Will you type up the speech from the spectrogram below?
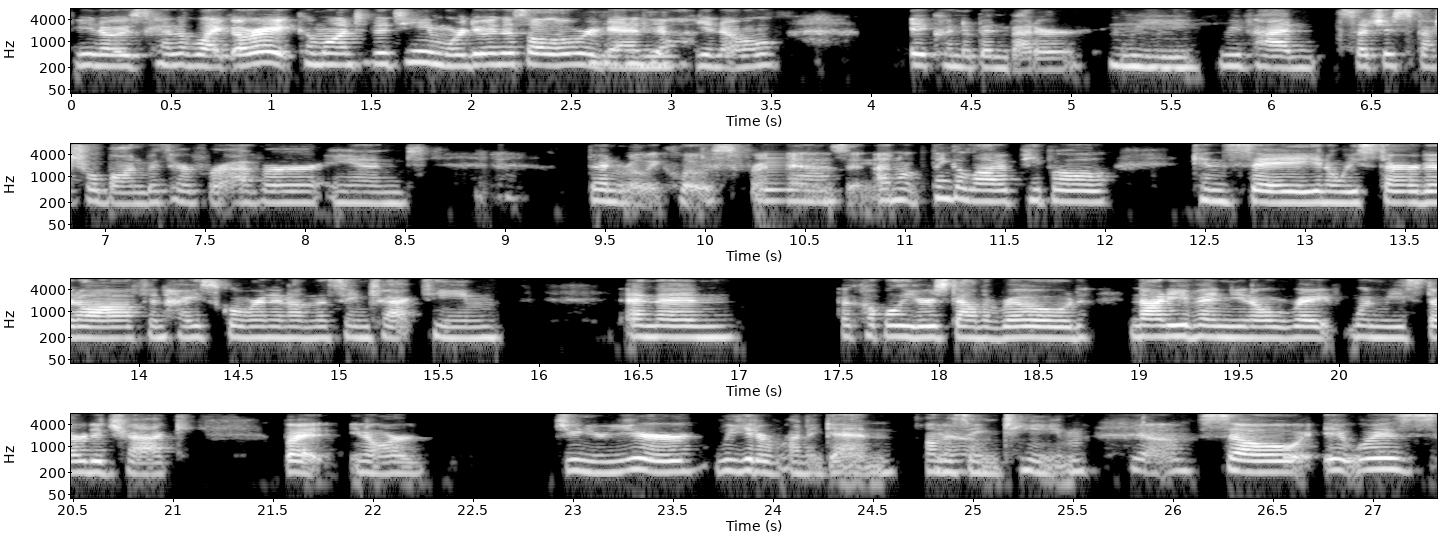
you know, it's kind of like, all right, come on to the team. We're doing this all over again. Yeah. You know, it couldn't have been better. Mm-hmm. We we've had such a special bond with her forever and been really close friends. Yeah. And I don't think a lot of people can say, you know, we started off in high school running on the same track team, and then a couple years down the road, not even, you know, right when we started track, but you know, our junior year we get to run again on yeah. the same team. Yeah. So it was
